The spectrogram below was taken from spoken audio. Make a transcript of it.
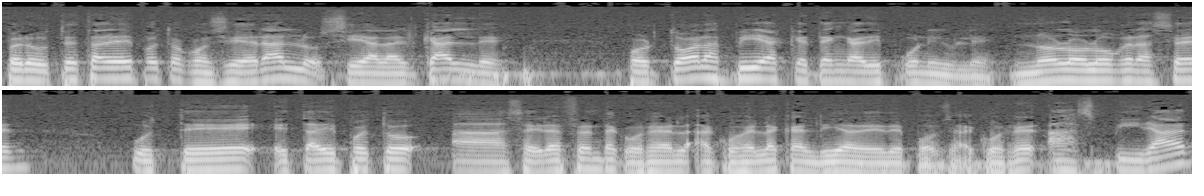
pero usted está dispuesto a considerarlo si al alcalde, por todas las vías que tenga disponible, no lo logra hacer, usted está dispuesto a salir al frente a correr a coger la alcaldía de, Ponce, a correr, a aspirar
